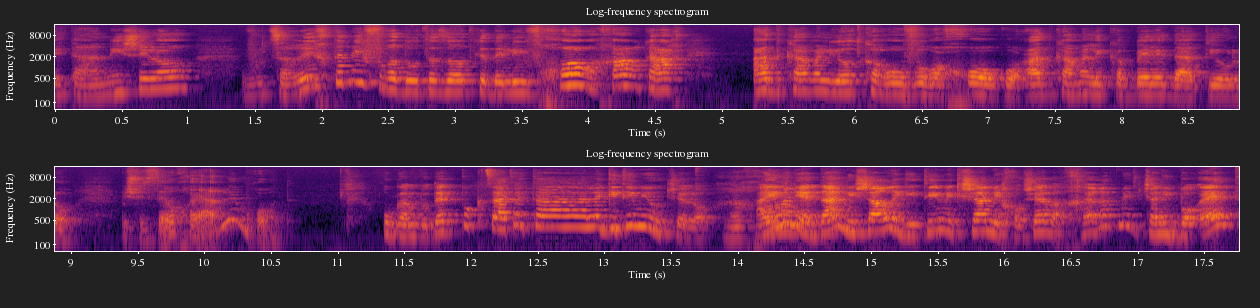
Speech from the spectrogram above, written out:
את האני שלו, והוא צריך את הנפרדות הזאת כדי לבחור אחר כך עד כמה להיות קרוב או רחוק, או עד כמה לקבל את דעתי או לא. בשביל זה הוא חייב למרוד. הוא גם בודק פה קצת את הלגיטימיות שלו. נכון. האם אני עדיין נשאר לגיטימי כשאני חושב אחרת, כשאני בועט,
